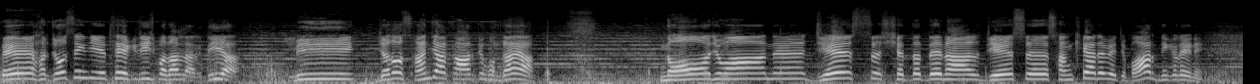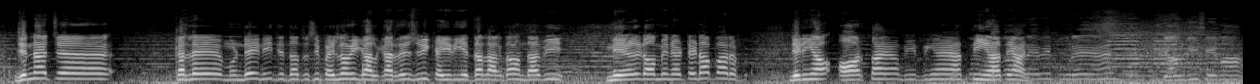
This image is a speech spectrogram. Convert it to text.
ਤੇ ਹਰਜੋਤ ਸਿੰਘ ਜੀ ਇੱਥੇ ਇੱਕ ਚੀਜ਼ ਪਤਾ ਲੱਗਦੀ ਆ ਵੀ ਜਦੋਂ ਸਾਂਝਾ ਕਾਰਜ ਹੁੰਦਾ ਆ ਨੌਜਵਾਨ ਜਿਸ ਸ਼ਿੱਦਤ ਦੇ ਨਾਲ ਜਿਸ ਸੰਖਿਆ ਦੇ ਵਿੱਚ ਬਾਹਰ ਨਿਕਲੇ ਨੇ ਜਿਨ੍ਹਾਂ 'ਚ ਕੱਲੇ ਮੁੰਡੇ ਹੀ ਨਹੀਂ ਜਿੱਦਾਂ ਤੁਸੀਂ ਪਹਿਲਾਂ ਵੀ ਗੱਲ ਕਰਦੇ ਸੀ ਵੀ ਕਈ ਵਾਰੀ ਇਦਾਂ ਲੱਗਦਾ ਹੁੰਦਾ ਵੀ ਮੇਲ ਡੋਮੀਨੇਟਡ ਆ ਪਰ ਜਿਹੜੀਆਂ ਔਰਤਾਂ ਆ ਬੀਬੀਆਂ ਆ ਧੀਆਂ ਧਿਆਨ ਵੀ ਪੂਰੇ ਆ ਜਲਦੀ ਸੇਵਾ।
